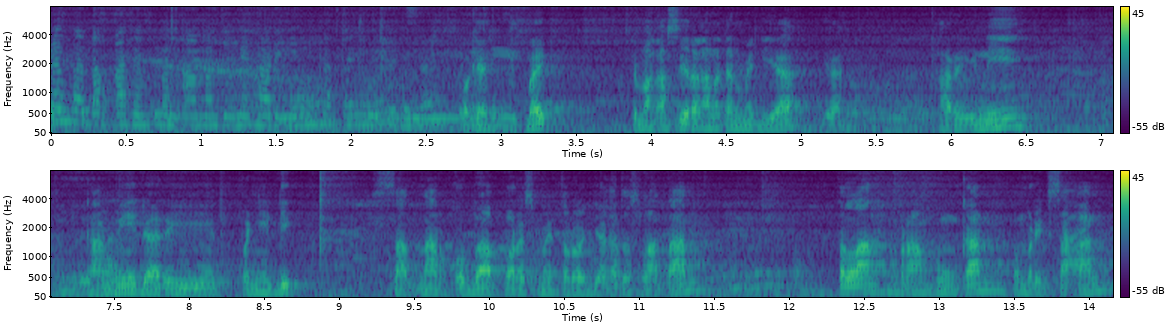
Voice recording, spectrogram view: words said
asesmen Ahmad Joni hari ini katanya Oke, baik. Terima kasih rekan-rekan media ya. Hari ini kami dari penyidik Sat Narkoba Polres Metro Jakarta Selatan telah merampungkan pemeriksaan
